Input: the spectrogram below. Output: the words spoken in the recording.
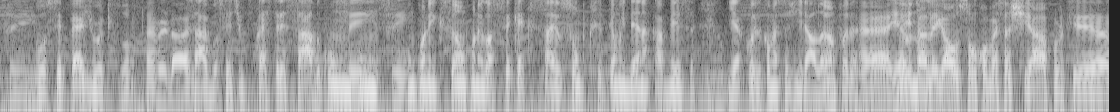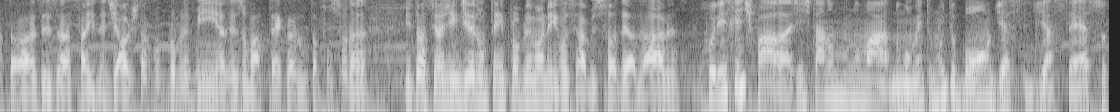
Sim, você perde o workflow. é verdade. Sabe, você tipo ficar estressado com, Sim, com, sim. com conexão, com negócio que você quer que saia o som porque você tem uma ideia na cabeça e a coisa começa a girar a lâmpada. É, e Meu, aí tá não- legal, o som começa a chiar, porque tá, às vezes a saída de áudio tá com probleminha, às vezes uma tecla não tá funcionando. Então, assim, hoje em dia não tem problema nenhum. Você abre sua DAW. Por isso que a gente fala, a gente tá num, numa, num momento muito bom de, de acesso,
